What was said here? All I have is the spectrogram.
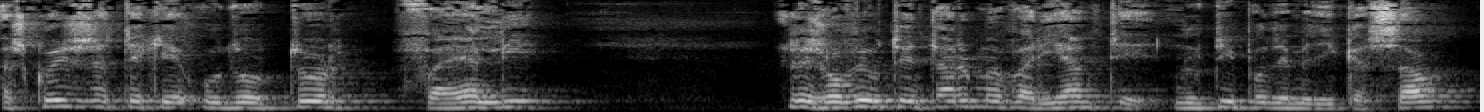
as coisas até que o doutor Faeli resolveu tentar uma variante no tipo de medicação,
